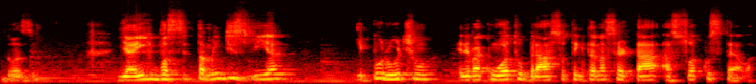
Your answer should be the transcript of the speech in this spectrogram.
12. E aí você também desvia. E por último, ele vai com o outro braço tentando acertar a sua costela.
